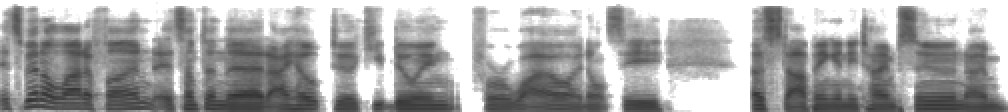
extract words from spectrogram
it's been a lot of fun. It's something that I hope to keep doing for a while. I don't see us stopping anytime soon. I'm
